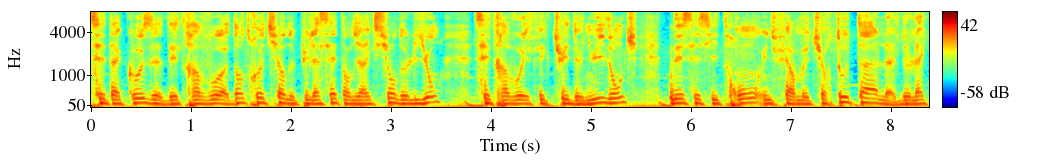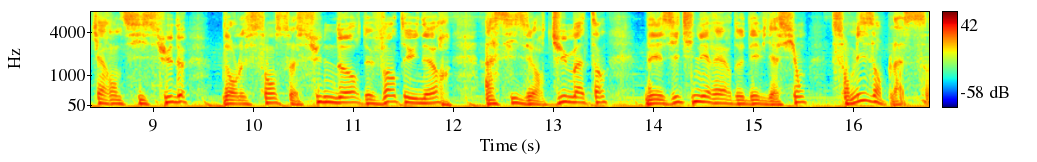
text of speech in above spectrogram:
C'est à cause des travaux d'entretien depuis la 7 en direction de Lyon. Ces travaux effectués de nuit donc nécessiteront une fermeture totale de la 46 Sud dans le sens sud-nord de 21h à 6h du matin. Des itinéraires de déviation sont mis en place.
